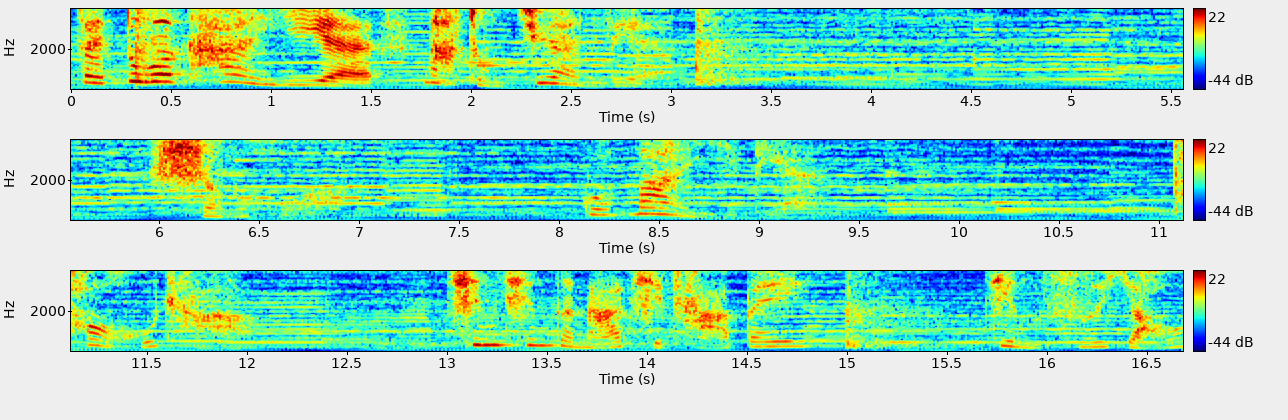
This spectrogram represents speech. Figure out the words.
再多看一眼那种眷恋。生活过慢一点，泡壶茶，轻轻地拿起茶杯，静思遥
